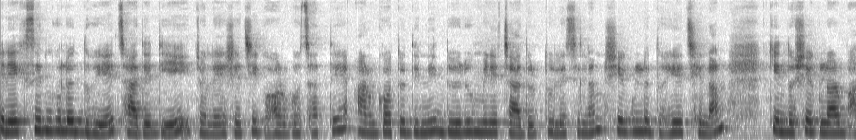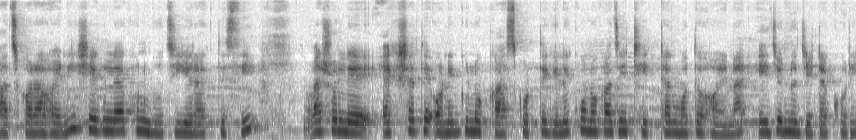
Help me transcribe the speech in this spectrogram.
রেক্সিনগুলো ধুয়ে ছাদে দিয়েই চলে এসেছি ঘর গোছাতে। আর গত দিনে দুই রুমের চাদর তুলেছিলাম, সেগুলো ধুয়েছিলাম, কিন্তু সেগুলো আর ভাজ করা হয়নি, সেগুলো এখন গুছিয়ে রাখতেছি। আসলে একসাথে অনেকগুলো কাজ করতে গেলে কোনো কাজই ঠিকঠাক মতো হয় না এই জন্য যেটা করি,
